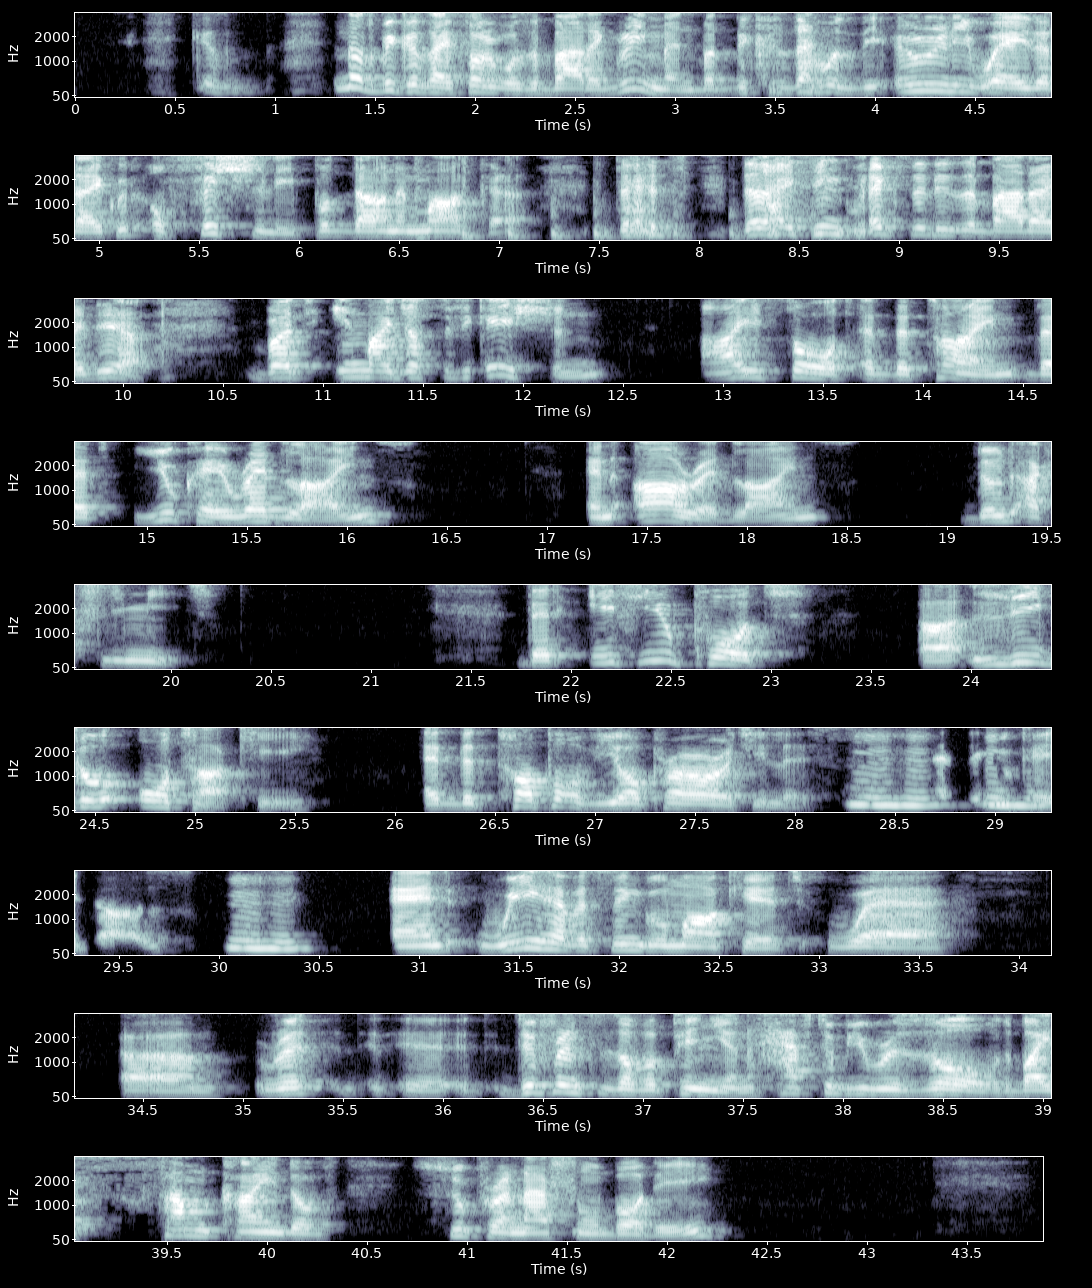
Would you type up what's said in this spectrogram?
because not because i thought it was a bad agreement but because that was the only way that i could officially put down a marker that that i think brexit is a bad idea but in my justification, I thought at the time that UK red lines and our red lines don't actually meet. That if you put uh, legal autarky at the top of your priority list, mm-hmm, as the mm-hmm. UK does, mm-hmm. and we have a single market where um, re- uh, differences of opinion have to be resolved by some kind of supranational body,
